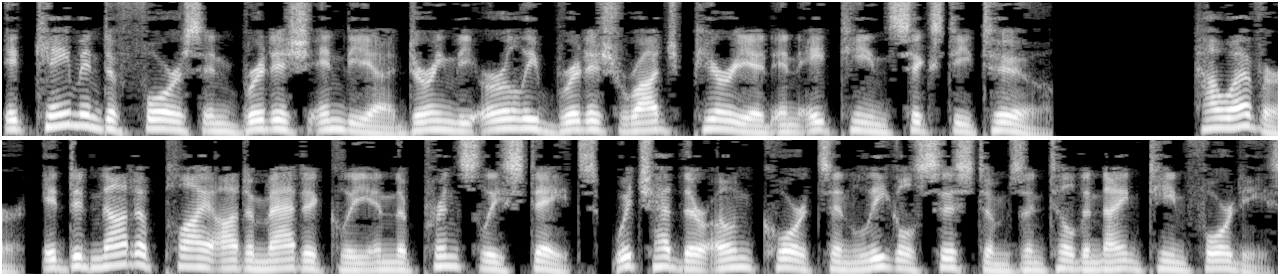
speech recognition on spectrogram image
It came into force in British India during the early British Raj period in 1862. However, it did not apply automatically in the princely states, which had their own courts and legal systems until the 1940s.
